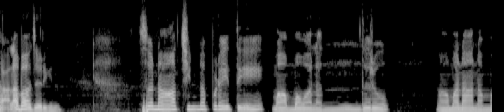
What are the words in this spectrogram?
చాలా బాగా జరిగింది. సో నా చిన్నప్పుడైతే మా అమ్మ వాళ్ళందరూ మా నాన్నమ్మ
